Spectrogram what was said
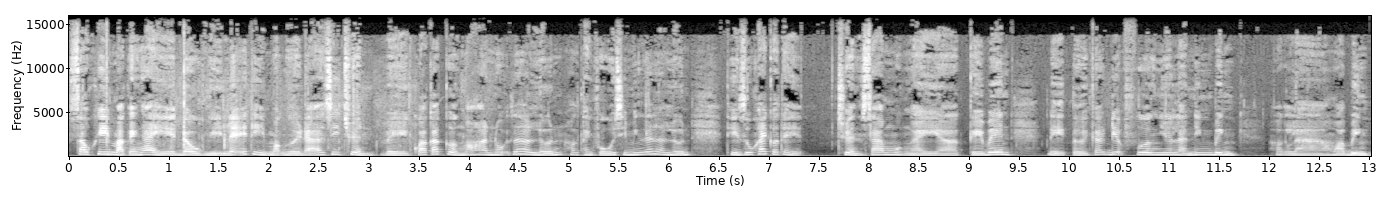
sau khi mà cái ngày đầu nghỉ lễ thì mọi người đã di chuyển về qua các cửa ngõ Hà Nội rất là lớn hoặc thành phố Hồ Chí Minh rất là lớn thì du khách có thể chuyển sang một ngày à, kế bên để tới các địa phương như là Ninh Bình hoặc là Hòa Bình.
